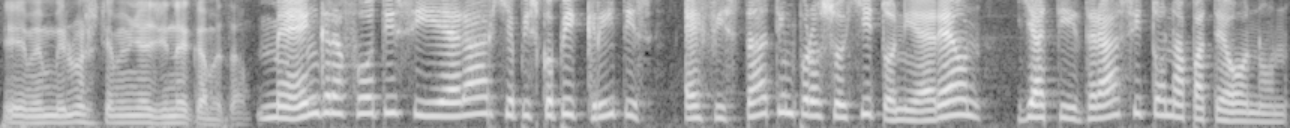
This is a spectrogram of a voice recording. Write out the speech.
ε, με μιλούσες και με μια γυναίκα μετά. Με έγγραφό της η Ιερά Αρχιεπισκοπή Κρήτης εφιστά την προσοχή των ιερέων για τη δράση των απατεώνων.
